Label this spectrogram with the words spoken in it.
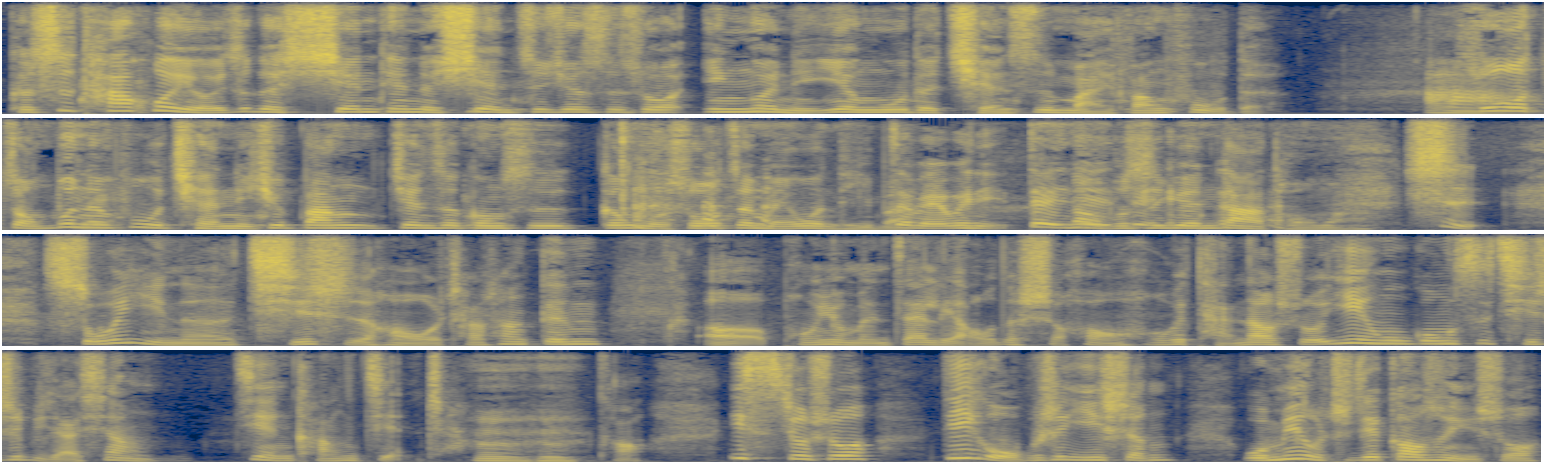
可是它会有这个先天的限制，就是说，因为你厌恶的钱是买方付的。啊所以我总不能付钱，你去帮建设公司跟我说这没问题吧？这没问题，对那我不是冤大头吗？是，所以呢，其实哈，我常常跟呃朋友们在聊的时候，我会谈到说，验屋公司其实比较像健康检查。嗯嗯，好，意思就是说，第一个我不是医生，我没有直接告诉你说，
